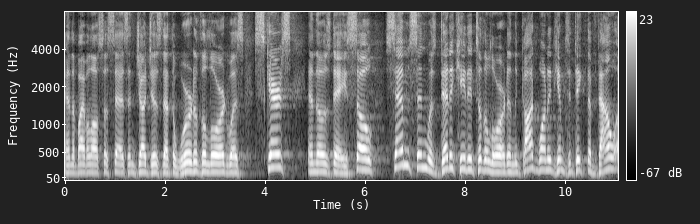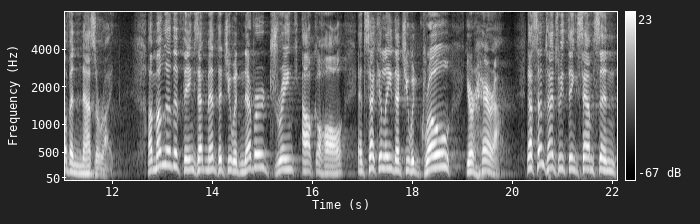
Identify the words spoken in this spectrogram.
And the Bible also says in Judges that the word of the Lord was scarce in those days. So Samson was dedicated to the Lord, and God wanted him to take the vow of a Nazarite. Among other things, that meant that you would never drink alcohol, and secondly, that you would grow your hair out. Now, sometimes we think Samson,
